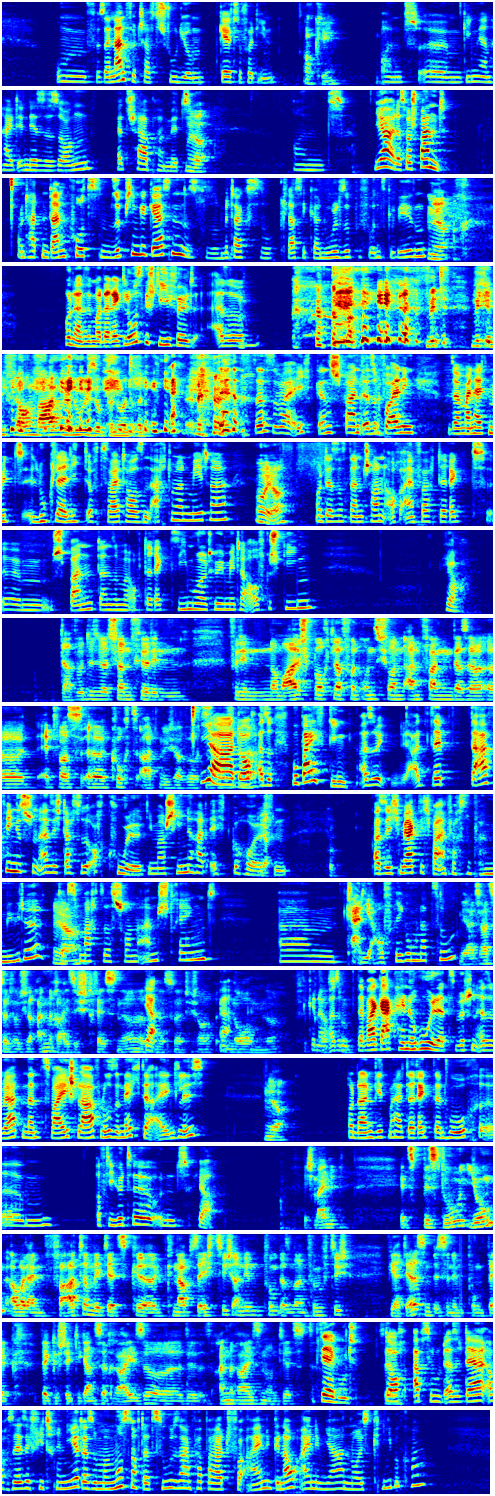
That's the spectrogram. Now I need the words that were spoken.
um für sein Landwirtschaftsstudium Geld zu verdienen. Okay. und ähm, ging dann halt in der Saison als Sherpa mit. Ja. Und ja, das war spannend. Und hatten dann kurz ein Süppchen gegessen. Das war so mittags so Klassiker Nudelsuppe für uns gewesen. Ja. Und dann sind wir direkt losgestiefelt. Also mit, mit dem flauen Magen der Nudelsuppe nur drin. ja, das, das war echt ganz spannend. Also vor allen Dingen, da man halt mit Lukla liegt auf 2800 Meter. Oh ja. Und das ist dann schon auch einfach direkt ähm, spannend. Dann sind wir auch direkt 700 Höhenmeter aufgestiegen. Ja. Da würde es ja schon für den, für den Normalsportler von uns schon anfangen, dass er äh, etwas äh, kurzatmiger wird. Ja, also, doch. ne? Also, wobei es ging. Also, selbst da fing es schon an, ich dachte so, ach cool, die Maschine hat echt geholfen. Ja. Also, ich merkte, ich war einfach super müde. Das Ja. macht das schon anstrengend. Ähm, klar, die Aufregung dazu. Ja, das hat natürlich schon Anreisestress, ne? Also Ja. Das ist natürlich auch Ja. enorm, ne? Genau, also da war gar keine Ruhe dazwischen. Also, wir hatten dann zwei schlaflose Nächte eigentlich. Ja. Und dann geht man halt direkt dann hoch ähm, auf die Hütte und ja. Ich meine, jetzt bist du jung, aber dein Vater mit jetzt äh, knapp 60 an dem Punkt, also 59, wie hat der das ein bisschen den Punkt weg, weggesteckt? Die ganze Reise, äh, das Anreisen und jetzt. Sehr gut. Sehr Doch, absolut. Also der hat auch sehr, sehr viel trainiert. Also man muss noch dazu sagen, Papa hat vor ein, genau einem Jahr ein neues Knie bekommen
